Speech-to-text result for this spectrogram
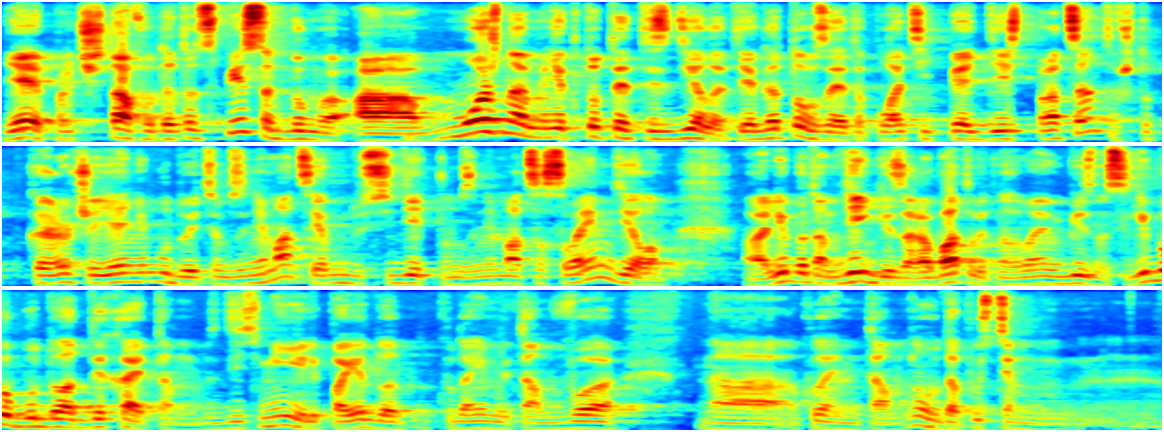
я, прочитав вот этот список, думаю, а можно мне кто-то это сделать? Я готов за это платить 5-10%, что, короче, я не буду этим заниматься, я буду сидеть там, заниматься своим делом, а, либо там деньги зарабатывать на моем бизнесе, либо буду отдыхать там с детьми или поеду куда-нибудь там в, а, куда-нибудь там, ну, допустим,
